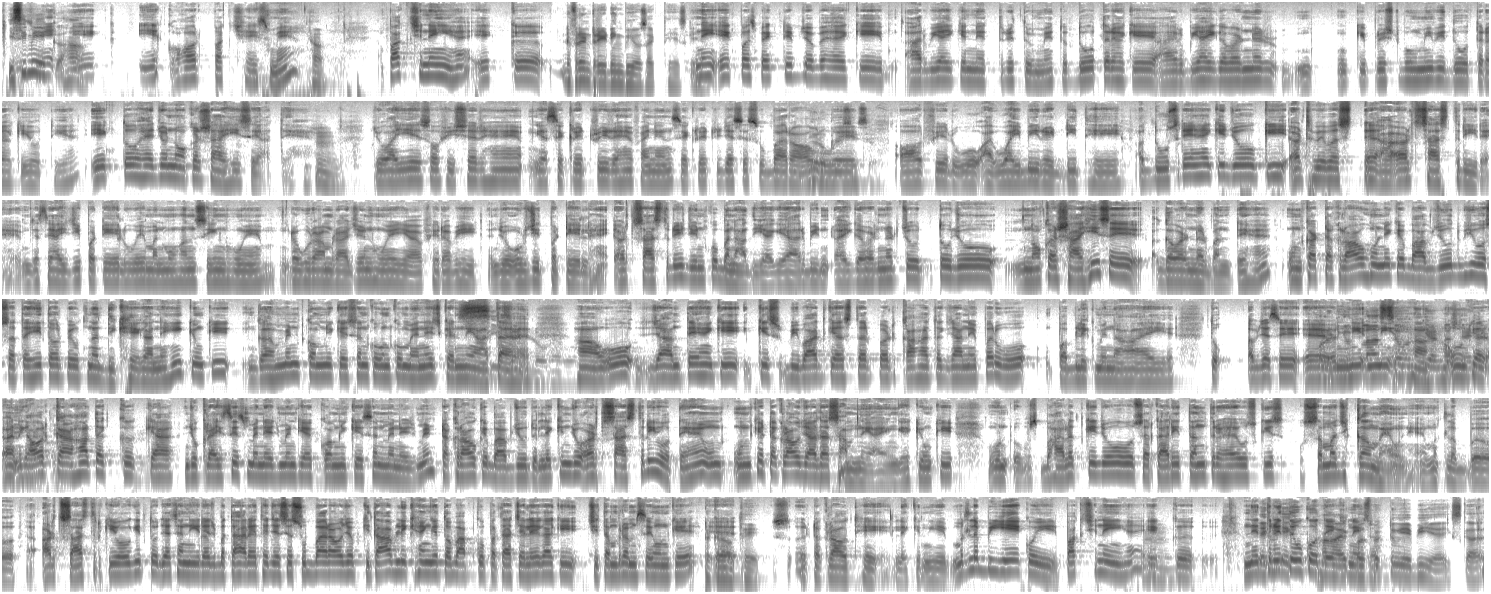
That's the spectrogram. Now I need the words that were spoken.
इसी में एक हाँ। एक एक और पक्ष है इसमें। हाँ। पक्ष नहीं है एक डिफरेंट रीडिंग भी हो सकती है इसके। नहीं एक पर्सपेक्टिव जब है कि आरबीआई के नेतृत्व में तो दो तरह के आरबीआई गवर्नर की पृष्ठभूमि भी दो तरह की होती है। एक तो है जो नौकरशाही से आते हैं। हम्म। जो आईएएस ऑफिसर हैं या सेक्रेटरी रहे फाइनेंस सेक्रेटरी जैसे सुब्बा राव हुए और फिर वो वाई बी रेड्डी थे। और दूसरे हैं कि जो कि अर्थव्यवस्था अर्थशास्त्री रहे जैसे आई जी पटेल हुए मनमोहन सिंह हुए रघुराम राजन हुए या फिर अभी जो उर्जित पटेल हैं। अर्थशास्त्री जिनको बना दिया गया आर बी आई गवर्नर जो तो जो नौकरशाही से गवर्नर बनते हैं उनका टकराव होने के बावजूद भी वो सतही तौर पर उतना दिखेगा नहीं क्योंकि गवर्नमेंट कम्युनिकेशन को उनको मैनेज करने आता है। हाँ वो। जानते हैं कि किस विवाद के स्तर पर कहाँ तक जाने पर वो पब्लिक में ना आए तो अब जैसे नी, नी, हाँ उनके और कहाँ तक क्या जो क्राइसिस मैनेजमेंट या कम्युनिकेशन मैनेजमेंट टकराव के बावजूद लेकिन जो अर्थशास्त्री होते हैं उन उनके टकराव ज़्यादा सामने आएँगे क्योंकि उन भारत की जो सरकारी तंत्र है उसकी समझ कम है उन्हें। मतलब अर्थशास्त्र की होगी तो जैसे नीरज बता रहे थे जैसे सुब्बा राव जब किताब लिखेंगे तो आपको पता चलेगा कि चिदम्बरम से उनके टकराव थे। टकराव थे लेकिन ये मतलब ये कोई पक्ष नहीं है हम्म। एक नेतृत्व को हाँ, देखने का ये भी है इसका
